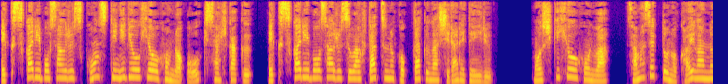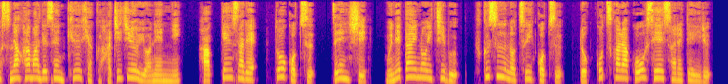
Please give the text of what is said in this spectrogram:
エクスカリボサウルスコンスティニ両標本の大きさ比較。エクスカリボサウルスは2つの骨格が知られている。模式標本はサマセットの海岸の砂浜で1984年に発見され、頭骨、前肢、胸体の一部、複数の椎骨、肋骨から構成されている。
